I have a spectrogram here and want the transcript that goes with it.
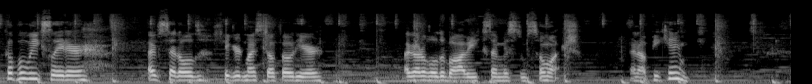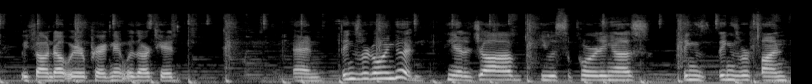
A couple weeks later, I've settled, figured my stuff out here. I got a hold of Bobby because I missed him so much. And up he came. We found out we were pregnant with our kid. and things were going good. He had a job, he was supporting us, things things were fun,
